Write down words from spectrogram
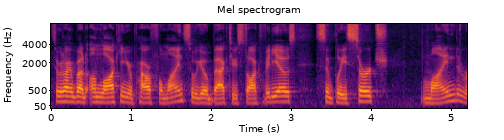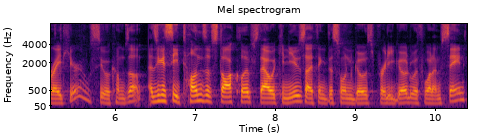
So we're talking about unlocking your powerful mind. So we go back to stock videos, simply search mind right here. We'll see what comes up. As you can see, tons of stock clips that we can use. I think this one goes pretty good with what I'm saying.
